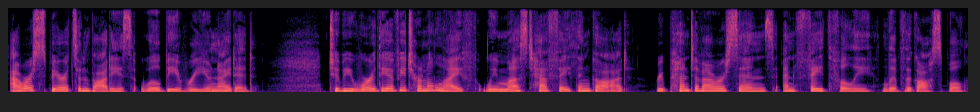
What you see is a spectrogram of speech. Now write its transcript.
our spirits and bodies will be reunited. To be worthy of eternal life, we must have faith in God, repent of our sins, and faithfully live the gospel.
